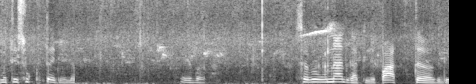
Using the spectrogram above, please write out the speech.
मग ते सुकतं गेलं. हे बघा. सगळं उन्हात घातले पातळ अगदी.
